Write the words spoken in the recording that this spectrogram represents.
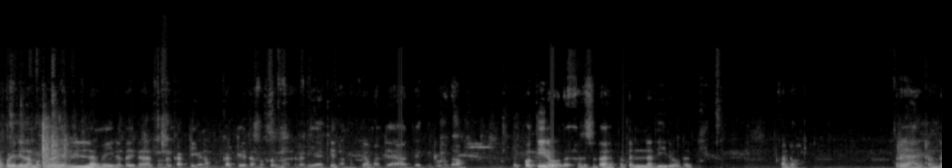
അപ്പോൾ ഇനി നമുക്ക് എല്ലാ മെയിനും ഇതിനകത്തൊന്ന് കട്ട് ചെയ്യണം. കട്ട് ചെയ്ത് നമുക്കൊന്ന് റെഡിയാക്കി നമുക്ക് മറ്റേ അതിലേക്ക് ഇട്ട് കൊടുക്കണം. ഇപ്പോൾ തീരുമത് ഇപ്പം തന്നെ തീരുമത് കണ്ടോ? ഇത്രയും ആയിട്ടുണ്ട്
